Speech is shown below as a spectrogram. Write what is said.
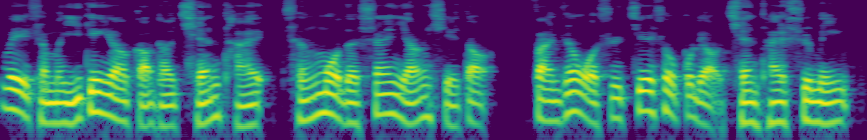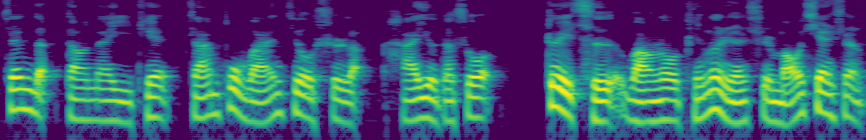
为什么一定要搞到前台？沉默的山羊写道。反正我是接受不了前台实名，真的到那一天咱不玩就是了。还有的说，对此，网络评论人士毛先生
